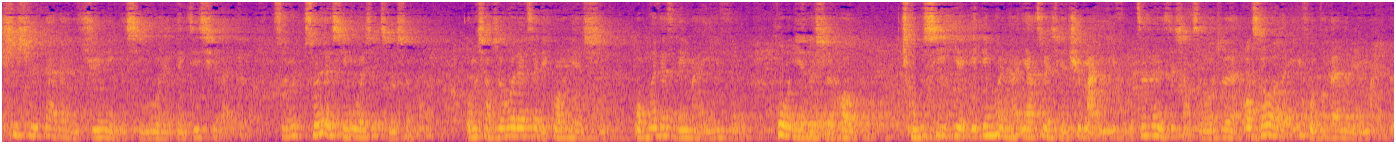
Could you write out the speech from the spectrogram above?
世世代代的居民的行为累积起来的。所所有的行为是指什么？我们小时候会在这里逛夜市，我们会在这里买衣服。过年的时候，除夕夜一定会拿压岁钱去买衣服。这真的是小时候就在，我所有的衣服都在那边买的。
